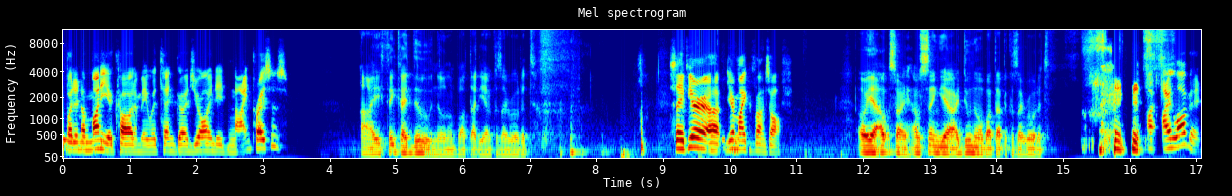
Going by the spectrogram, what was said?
but in a money economy with 10 goods, you only need nine prices? I think I do know about that, yeah, because I wrote it. Saif your uh, your microphone's off. Oh yeah, oh, sorry. I was saying yeah, I do know about that because I wrote it. I, I love it.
